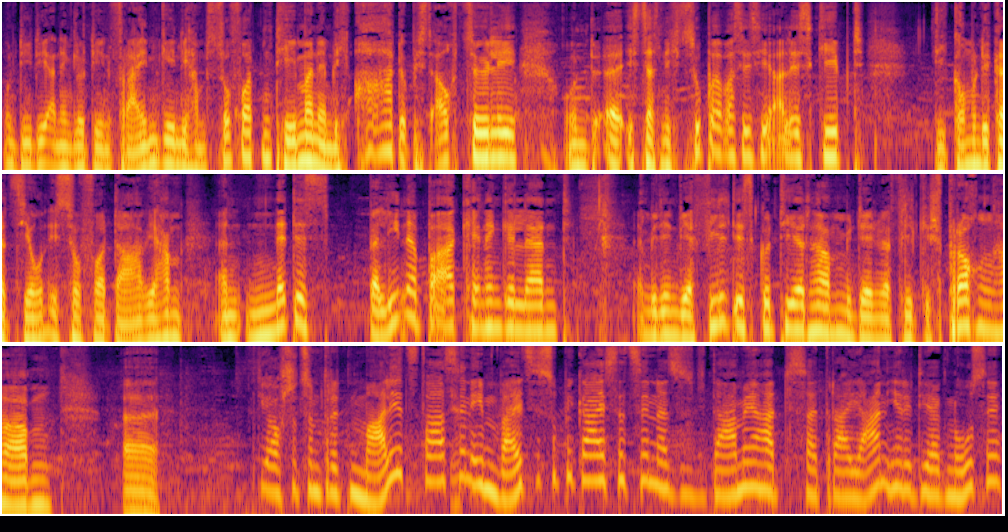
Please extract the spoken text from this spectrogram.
und die, die an den glutenfreien gehen, die haben sofort ein Thema, nämlich, ah, du bist auch Zöli und äh, ist das nicht super, was es hier alles gibt? Die Kommunikation ist sofort da. Wir haben ein nettes Berliner Bar kennengelernt, mit denen wir viel diskutiert haben, mit denen wir viel gesprochen haben. Äh, die auch schon zum dritten Mal jetzt da sind, ja. eben weil sie so begeistert sind. Also die Dame hat seit drei Jahren ihre Diagnose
